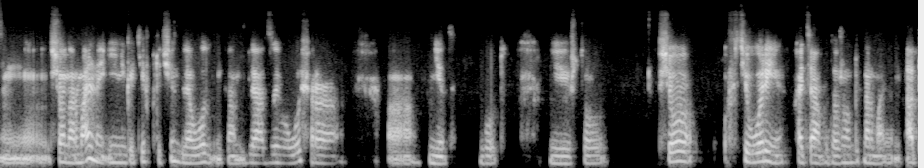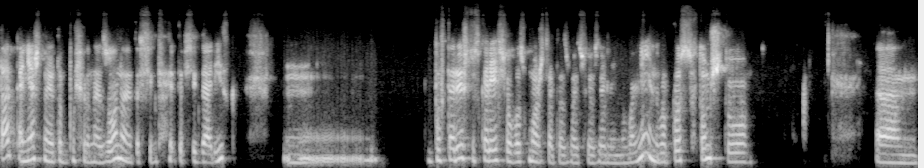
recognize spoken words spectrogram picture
э, все нормально и никаких причин для, там, для отзыва оффера э, нет, вот, и что все в теории хотя бы должно быть нормально. А так, конечно, это буферная зона, это всегда, это всегда риск повторюсь, что, скорее всего, вы сможете отозвать свое заявление на увольнение, но вопрос в том, что эм,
